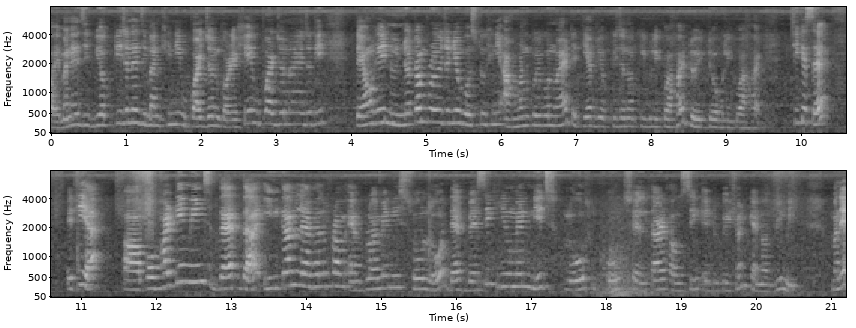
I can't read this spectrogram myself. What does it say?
হয় মানে যি ব্যক্তিজনে যিমানখিনি উপাৰ্জন কৰে সেই উপাৰ্জনেৰে যদি তেওঁ সেই ন্যূনতম প্ৰয়োজনীয় বস্তুখিনি আহৰণ কৰিব নোৱাৰে তেতিয়া ব্যক্তিজনক কি বুলি কোৱা হয়? দৰিদ্ৰ বুলি কোৱা হয়। ঠিক আছে? এতিয়া poverty means that the income level from employment is so' low' that basic human needs cloth food shelter housing education cannot be met মানে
